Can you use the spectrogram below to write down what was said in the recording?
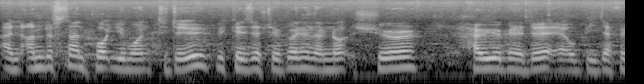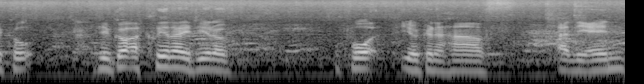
and understand what you want to do because if you're going in there not sure how you're going to do it, it'll be difficult. If you've got a clear idea of what you're going to have at the end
